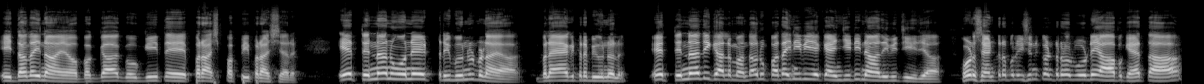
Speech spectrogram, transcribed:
ਇਦਾਂ ਦਾ ਹੀ ਨਾਂ ਆ ਬੱਗਾ, ਗੋਗੀ ਤੇ ਪ੍ਰਸ਼ ਪੱਪੀ ਪ੍ਰਸ਼ਰ ਇਹ ਤਿੰਨਾਂ ਨੂੰ ਉਹਨੇ ਟ੍ਰਿਬਿਊਨਲ ਬਣਾਇਆ, ਬਲੈਕ ਟ੍ਰਿਬਿਊਨਲ ਇਹ ਤਿੰਨਾਂ ਦੀ ਗੱਲ ਮੰਨਦਾ, ਉਹਨੂੰ ਪਤਾ ਹੀ ਨਹੀਂ ਵੀ ਇੱਕ ਐਨਜੀਟੀ ਨਾਂ ਦੀ ਵੀ ਚੀਜ਼ ਆ। ਹੁਣ ਸੈਂਟਰ ਪੋਲੂਸ਼ਨ ਕੰਟਰੋਲ ਬੋਰਡ ਨੇ ਆਪ ਕਹਿਤਾ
